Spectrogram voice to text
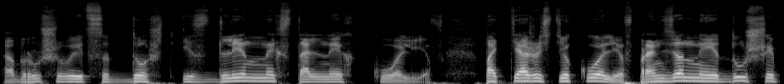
обрушивается дождь из длинных стальных кольев. Под тяжестью кольев пронзенные души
